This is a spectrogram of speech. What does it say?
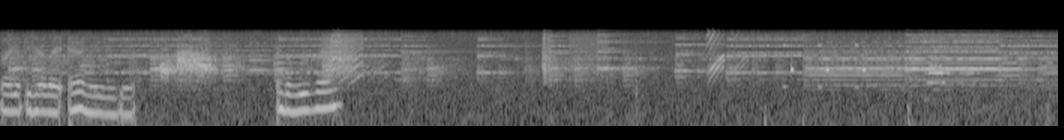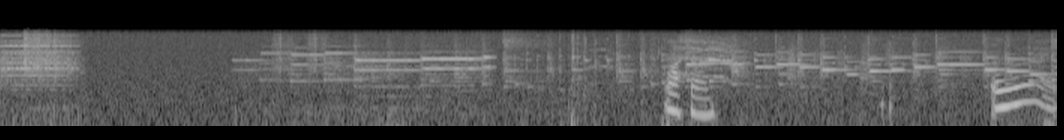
Now you get to hear they animated it. And the movement. Awesome. Alright.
